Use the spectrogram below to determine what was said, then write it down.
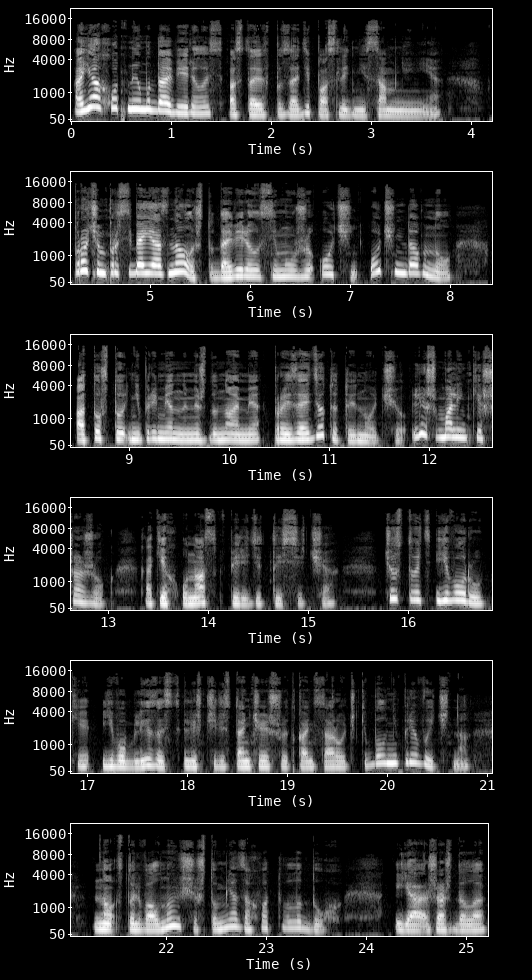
А я охотно ему доверилась, оставив позади последние сомнения. Впрочем, про себя я знала, что доверилась ему уже очень, очень давно – а то, что непременно между нами произойдет этой ночью, лишь маленький шажок, каких у нас впереди тысяча. Чувствовать его руки, его близость лишь через тончайшую ткань сорочки было непривычно, но столь волнующе, что меня захватывало дух. Я жаждала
